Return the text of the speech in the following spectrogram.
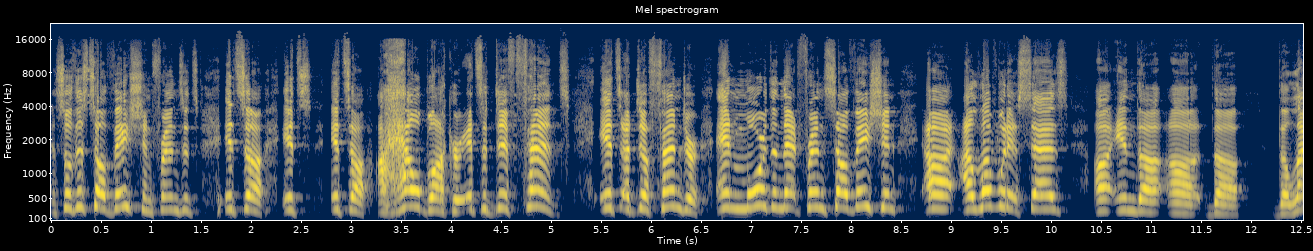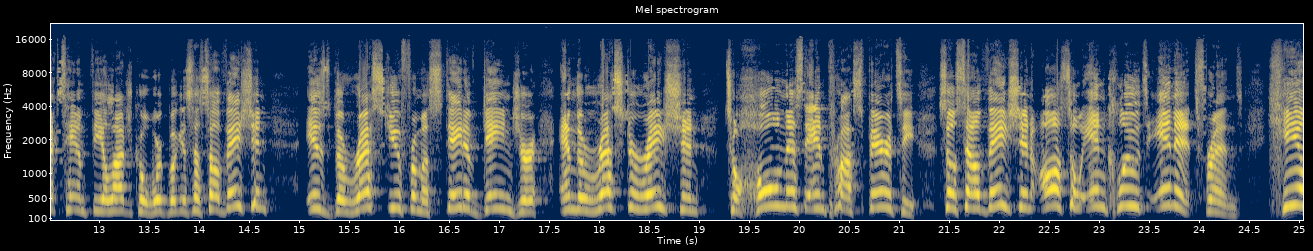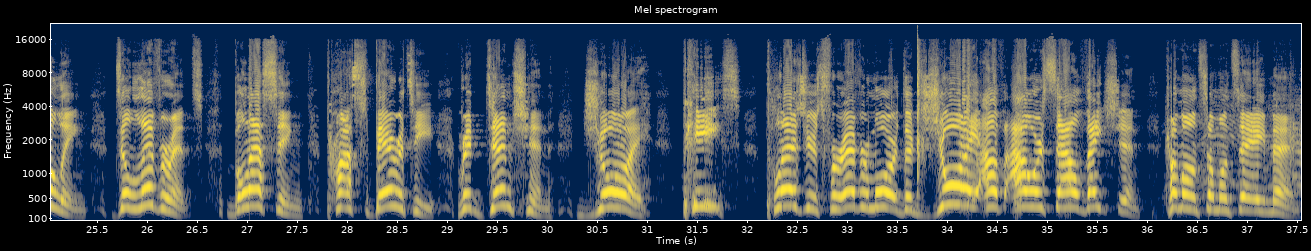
And so this salvation, friends, it's it's a it's it's a, a hell blocker, it's a defense, it's a defender, and more than that, friends, salvation. Uh, I love what it says uh, in the uh, the the Lexham Theological Workbook. It says salvation is the rescue from a state of danger and the restoration to wholeness and prosperity. So, salvation also includes in it, friends, healing, deliverance, blessing, prosperity, redemption, joy, peace, pleasures forevermore, the joy of our salvation. Come on, someone say amen.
